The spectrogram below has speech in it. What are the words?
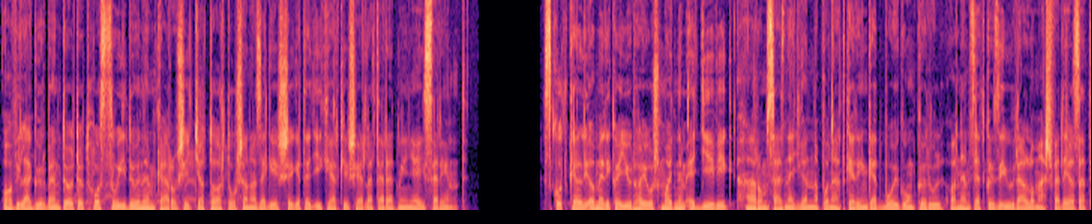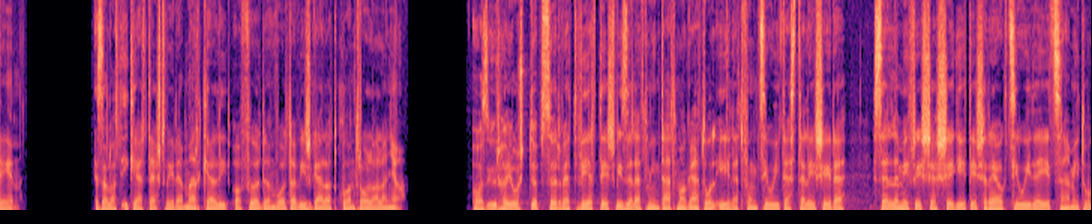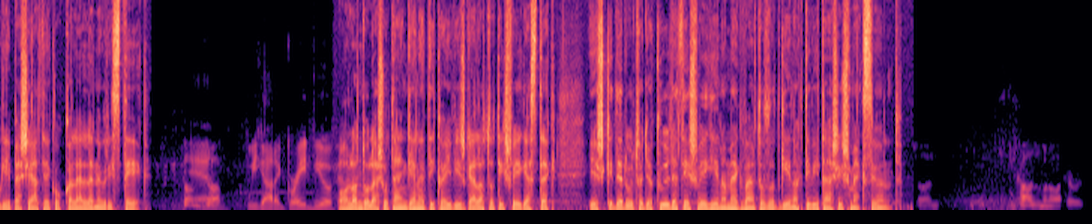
A világűrben töltött hosszú idő nem károsítja tartósan az egészséget egy ikerkísérlet eredményei szerint. Scott Kelly amerikai űrhajós majdnem egy évig 340 napon át keringett bolygón körül a nemzetközi űrállomás fedélzetén. Ez alatt ikertestvére Mark Kelly a Földön volt a vizsgálat kontrollalanya. Az űrhajós többször vett vért és vizelet mintát magától életfunkciói tesztelésére, Szellemi frissességét és reakcióidejét számítógépes játékokkal ellenőrizték. A landolás után genetikai vizsgálatot is végeztek, és kiderült, hogy a küldetés végén a megváltozott génaktivitás is megszűnt.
